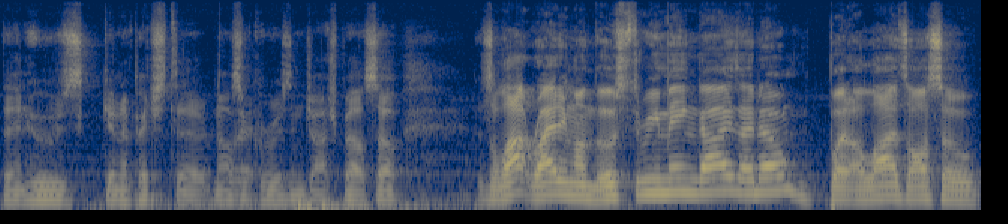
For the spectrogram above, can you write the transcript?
then who's going to pitch to Nelson Cruz and Josh Bell? So there's a lot riding on those three main guys, I know, but a lot is also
